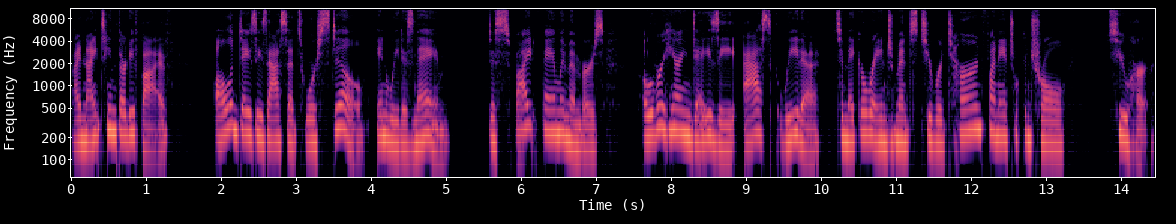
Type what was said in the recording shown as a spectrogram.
by 1935, all of Daisy's assets were still in Ouida's name, despite family members overhearing Daisy ask Ouida to make arrangements to return financial control to her.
